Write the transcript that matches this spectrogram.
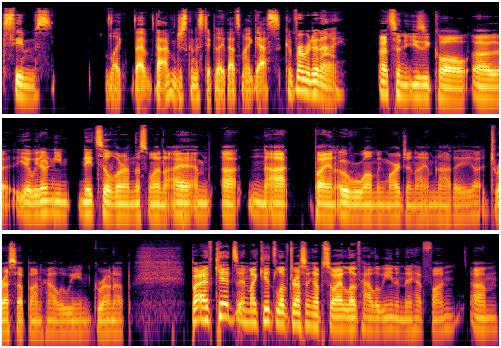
seems like that, that I'm just going to stipulate that's my guess. Confirm or deny? That's an easy call. Uh, yeah, we don't need Nate Silver on this one. I am uh, not by an overwhelming margin. I am not a uh, dress up on Halloween grown up. But I have kids, and my kids love dressing up, so I love Halloween, and they have fun. Um,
